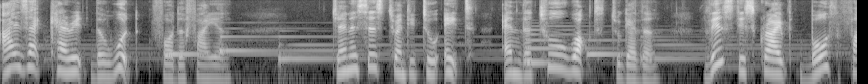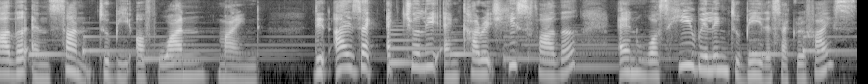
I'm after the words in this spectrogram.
Isaac carried the wood for the fire. Genesis 22 8 And the two walked together. This described both father and son to be of one mind. Did Isaac actually encourage his father and was he willing to be the sacrifice?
